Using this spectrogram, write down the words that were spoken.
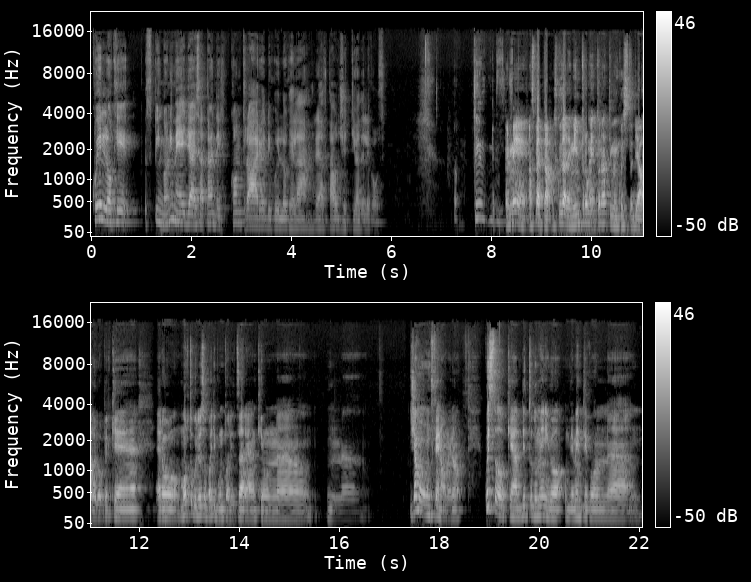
quello che spingono i media esattamente il contrario di quello che è la realtà oggettiva delle cose. Per me, aspetta, scusate, mi intrometto un attimo in questo dialogo perché ero molto curioso poi di puntualizzare anche un, un diciamo un fenomeno. Questo che ha detto Domenico, ovviamente con,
